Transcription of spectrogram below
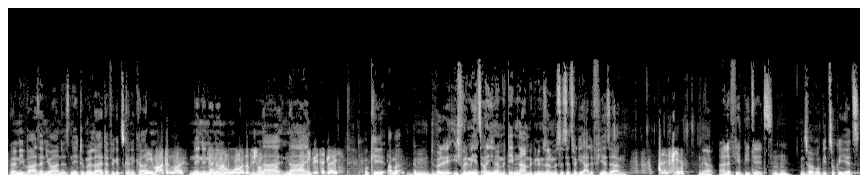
Kann doch nicht wahr sein, Johannes. Nee, tut mir leid, dafür gibt's keine Karten. Nee, warte mal. Nee, nee, nee. Deine nee. haben auch immer so viel Chancen Nein, bekommen. Warte, ich nein. weiß ja gleich. Okay, aber dann würde, ich würde mich jetzt aber nicht nur mit dem Namen begnügen, sondern müsstest jetzt wirklich alle vier sagen. Alle vier? Ja. Alle vier Beatles. Mhm. Und zwar rucki zucki jetzt.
